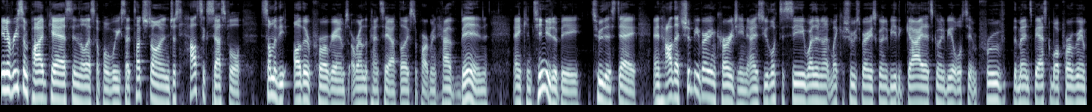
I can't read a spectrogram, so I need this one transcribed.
In a recent podcast in the last couple of weeks, I touched on just how successful some of the other programs around the Penn State Athletics Department have been and continue to be to this day, and how that should be very encouraging as you look to see whether or not Micah Shrewsberry is going to be the guy that's going to be able to improve the men's basketball program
